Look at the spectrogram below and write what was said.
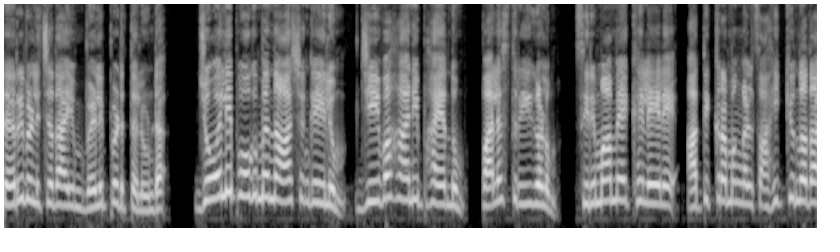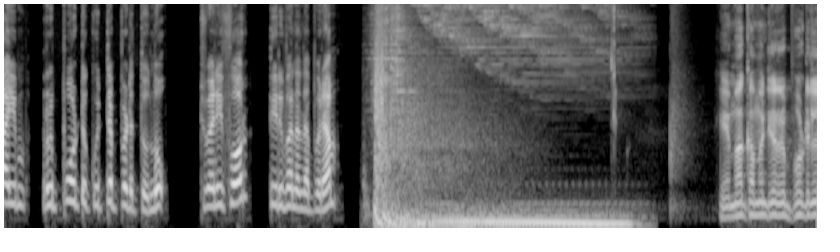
തെറി വിളിച്ചതായും വെളിപ്പെടുത്തലുണ്ട്. ജോലി പോകുമെന്ന ആശങ്കയിലും ജീവഹാനി ഭയന്നും പല സ്ത്രീകളും സിനിമാ മേഖലയിലെ അതിക്രമങ്ങൾ സഹിക്കുന്നതായും റിപ്പോർട്ട് കുറ്റപ്പെടുത്തുന്നു. Twenty four Thiruvananthapuram. Hema committee റിപ്പോർട്ടിൽ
